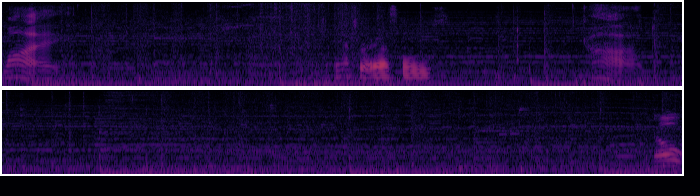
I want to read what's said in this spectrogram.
Why? Ants are assholes. God. No.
